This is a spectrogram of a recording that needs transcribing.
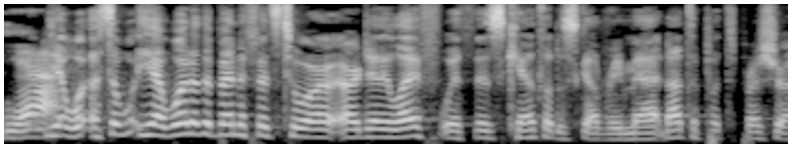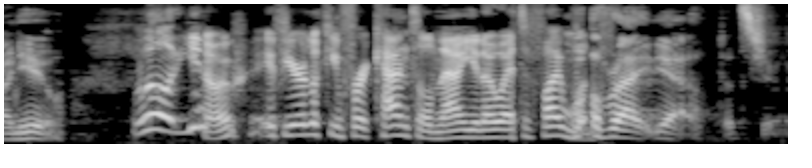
Yeah. Yeah. So yeah, what are the benefits to our, our daily life with this cantle discovery, Matt? Not to put the pressure on you. Well, you know, if you're looking for a cantil now, you know where to find one. Oh, right. Yeah, that's true.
